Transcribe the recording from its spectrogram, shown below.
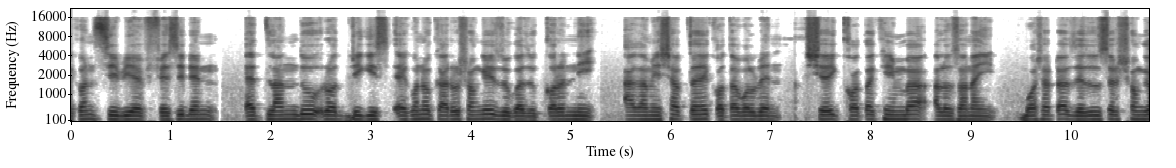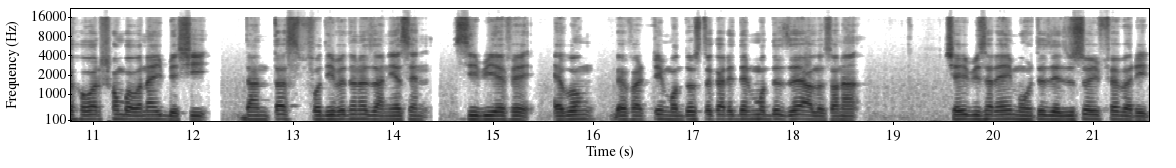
এখন সিবিএফ প্রেসিডেন্ট এতলান্দু রদ্রিগিস এখনও কারোর সঙ্গে যোগাযোগ করেননি। আগামী সপ্তাহে কথা বলবেন। সেই কথা কিংবা আলোচনায় বসাটা জেজুসের সঙ্গে হওয়ার সম্ভাবনাই বেশি, দান্তাস প্রতিবেদনে জানিয়েছেন সিবিএফএ এবং ব্যাপারটি মধ্যস্থকারীদের মধ্যে যে আলোচনা সেই বিচারে এই মুহূর্তে জেজুসই ফেভারিট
